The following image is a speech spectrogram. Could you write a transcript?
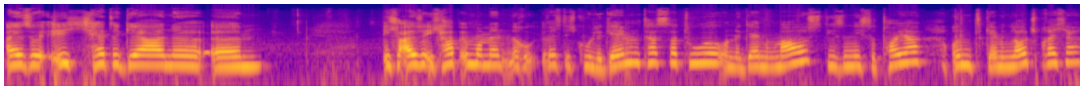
Also ich hätte gerne, ähm, ich also ich habe im Moment eine richtig coole Gaming-Tastatur und eine Gaming-Maus. Die sind nicht so teuer und Gaming-Lautsprecher.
